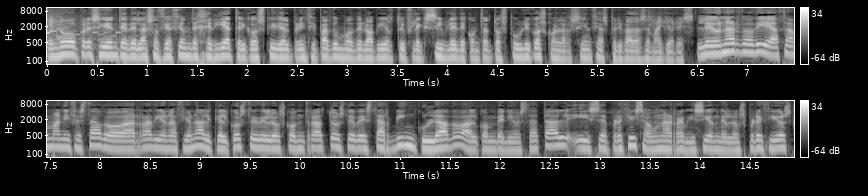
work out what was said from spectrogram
El nuevo presidente de la Asociación de Geriátricos pide al Principado un modelo abierto y flexible de contratos públicos con las residencias privadas de mayores. Leonardo Díaz ha manifestado a Radio Nacional que el coste de los contratos debe estar vinculado al convenio estatal y se precisa una revisión de los precios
